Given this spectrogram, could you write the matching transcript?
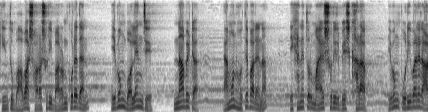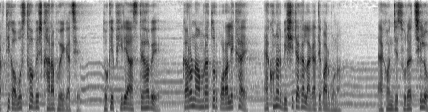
কিন্তু বাবা সরাসরি বারণ করে দেন এবং বলেন যে, না বেটা, এমন হতে পারে না। এখানে তোর মায়ের শরীর বেশ খারাপ এবং পরিবারের আর্থিক অবস্থাও বেশ খারাপ হয়ে গেছে। তোকে ফিরে আসতে হবে, কারণ আমরা তোর পড়ালেখায় এখন আর বেশি টাকা লাগাতে পারব না। এখন যে সুরাজ ছিল,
